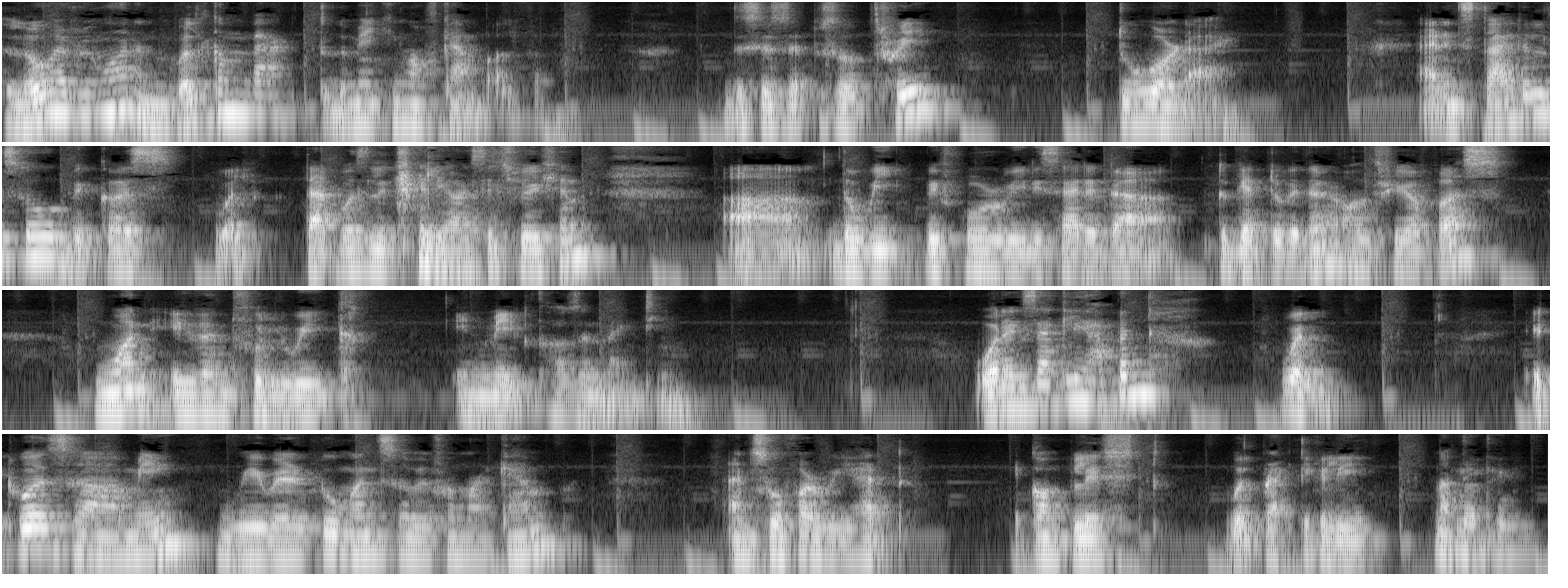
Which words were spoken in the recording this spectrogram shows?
Hello, everyone, and welcome back to the making of Camp Alpha. This is episode 3 Do or Die. And it's titled so because, well, that was literally our situation. Uh, the week before we decided uh, to get together, all three of us, one eventful week in May 2019. What exactly happened? Well, it was uh, May, we were two months away from our camp, and so far we had accomplished, well, practically nothing. Nothing.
